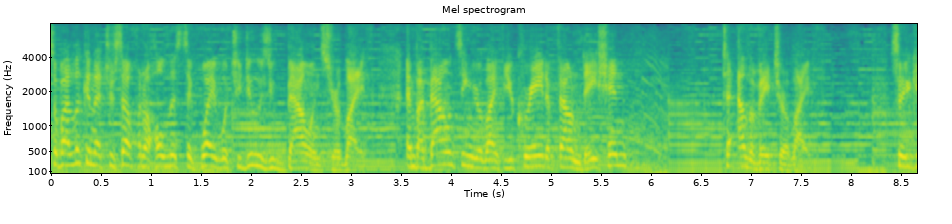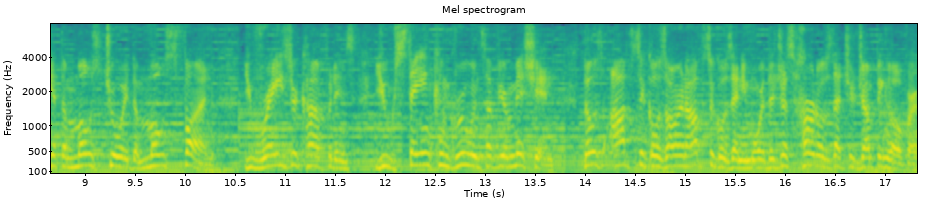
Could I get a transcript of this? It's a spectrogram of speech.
So, by looking at yourself in a holistic way, what you do is you balance your life. And by balancing your life, you create a foundation to elevate your life. So you get the most joy, the most fun. You raise your confidence. You stay in congruence of your mission. Those obstacles aren't obstacles anymore. They're just hurdles that you're jumping over.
